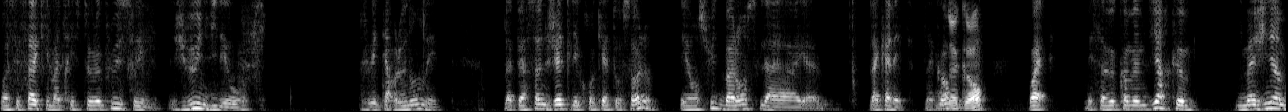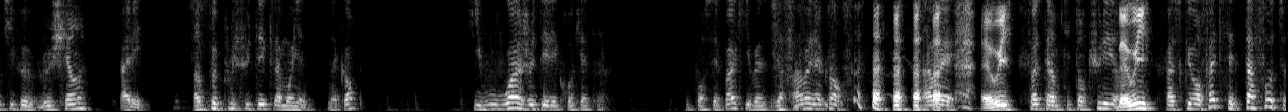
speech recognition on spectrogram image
moi, c'est ça qui m'attriste le plus. J'ai vu une vidéo. Je vais taire le nom, mais la personne jette les croquettes au sol et ensuite balance la, la canette. D'accord? D'accord. mais ça veut quand même dire que, imaginez un petit peu, le chien, allez, un peu plus futé que la moyenne, d'accord? Qui vous voit jeter les croquettes. Vous pensez pas qu'il va se dire Ah ouais, d'accord. Ah ouais, Eh oui, toi, t'es un petit enculé. hein. ben oui. Parce qu'en fait, c'est ta faute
